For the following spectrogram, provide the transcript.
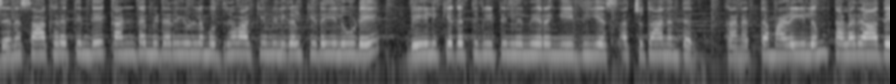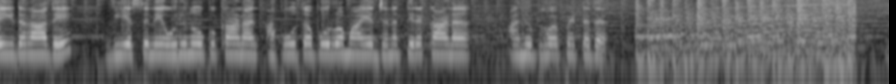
ജനസാഗരത്തിന്റെ കണ്ടമിടറിയുള്ള മുദ്രാവാക്യം വിളികൾക്കിടയിലൂടെ വേലിക്കകത്ത് വീട്ടിൽ നിന്നിറങ്ങി വി എസ് അച്യുതാനന്ദൻ. കനത്ത മഴയിലും തളരാതെ ഇടറാതെ വി എസിനെ ഒരു നോക്കു കാണാൻ അഭൂതപൂർവമായ ജനത്തിരക്കാണ് അനുഭവപ്പെട്ടത്.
